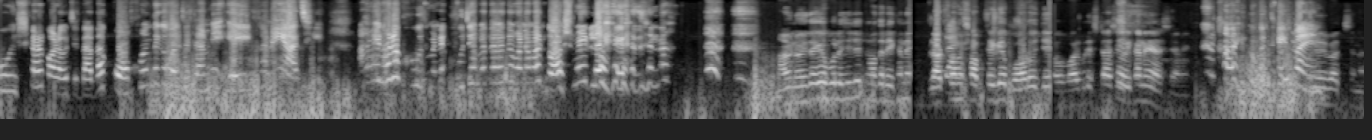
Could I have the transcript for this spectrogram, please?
বহিষ্কার করা উচিত। দাদা কখন থেকে বলছে যে আমি এইখানেই আছি? আমি এখানে খুঁজ মানে খুঁজে পেতে পেতে মানে আমার দশ মিনিট লেগে গেছে না? আমি নয়দাকে বলেছি যে তোমাদের এখানে প্ল্যাটফর্মে সব থেকে বড় যে ওভারব্রিজটা আছে ওইখানে আছি আমি। আমি খুঁজেই বুঝতেই পারছি না।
